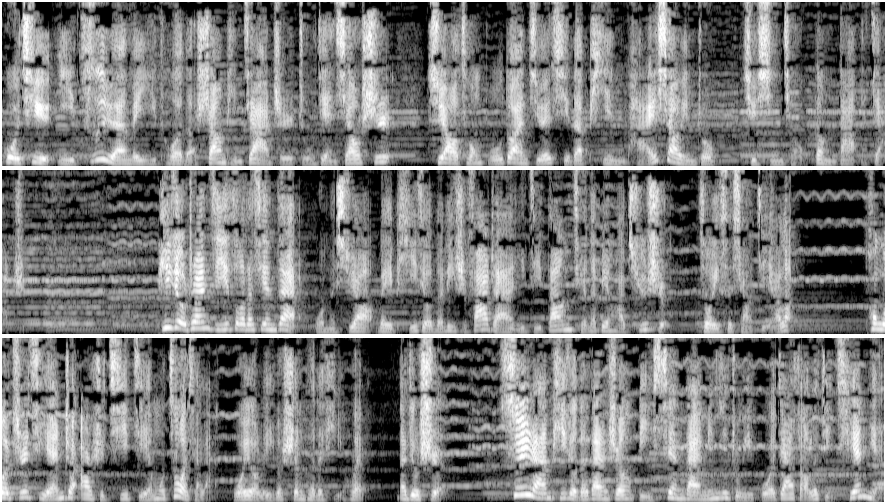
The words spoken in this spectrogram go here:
过去以资源为依托的商品价值逐渐消失，需要从不断崛起的品牌效应中去寻求更大的价值。啤酒专辑做到现在，我们需要为啤酒的历史发展以及当前的变化趋势做一次小结了。通过之前这二十期节目做下来，我有了一个深刻的体会，那就是，虽然啤酒的诞生比现代民族主义国家早了几千年，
